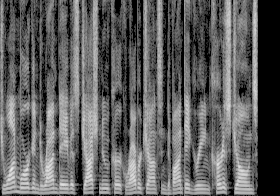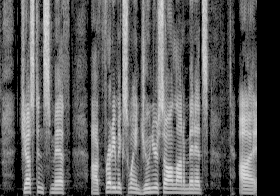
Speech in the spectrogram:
Juwan Morgan, De'Ron Davis, Josh Newkirk, Robert Johnson, Devonte Green, Curtis Jones, Justin Smith, uh, Freddie McSwain Jr. saw a lot of minutes. Uh,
